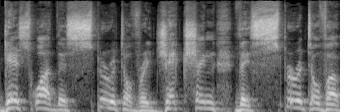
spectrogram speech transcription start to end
guess what? The spirit of rejection, the spirit of uh,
